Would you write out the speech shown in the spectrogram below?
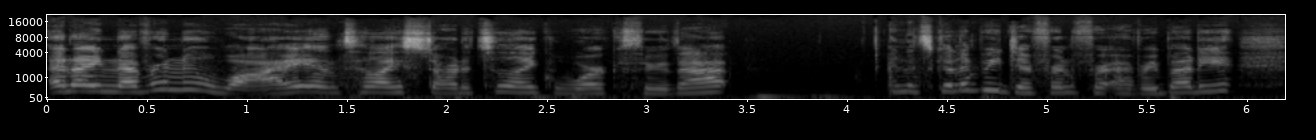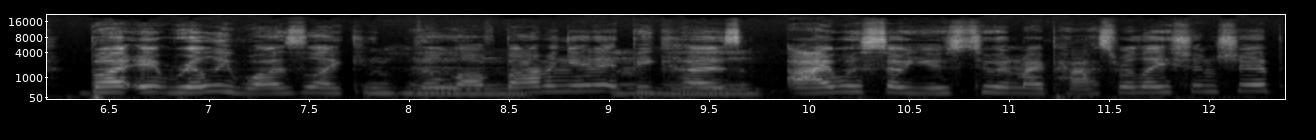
And I never knew why until I started to like work through that. And it's going to be different for everybody, but it really was like the love Mhm. bombing in it because Mhm. I was so used to in my past relationship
